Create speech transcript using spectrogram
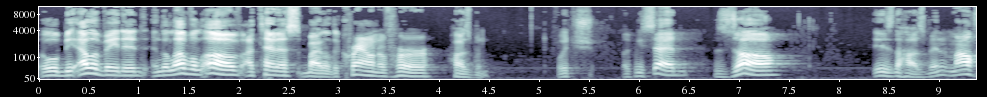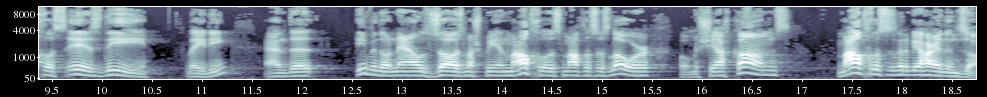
it will be elevated in the level of Ateres Baila, the crown of her husband. Which, like we said, Zah is the husband, Malchus is the lady, and the, even though now Zah is be in Malchus, Malchus is lower, but when Mashiach comes, Malchus is going to be higher than Zah.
